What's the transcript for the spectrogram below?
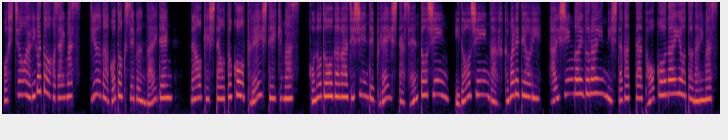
ご視聴ありがとうございます。優が如くセブン外伝、名を消した男をプレイしていきます。この動画は自身でプレイした戦闘シーン、移動シーンが含まれており、配信ガイドラインに従った投稿内容となります。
